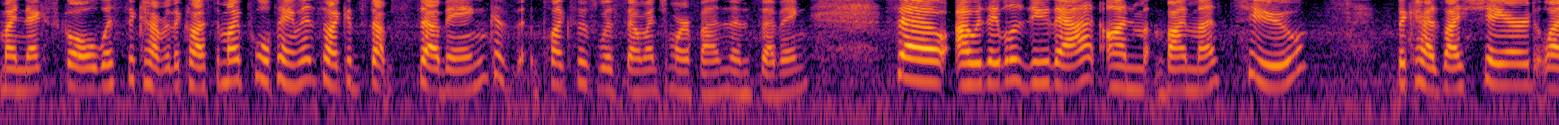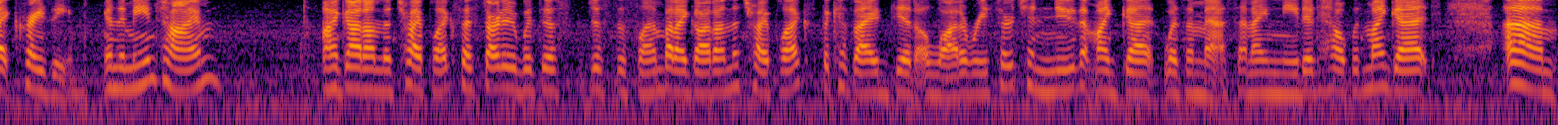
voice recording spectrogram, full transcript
My next goal was to cover the cost of my pool payment so I could stop subbing because Plexus was so much more fun than subbing. So I was able to do that on by month two because I shared like crazy. In the meantime, I got on the triplex. I started with just just the slim, but I got on the triplex because I did a lot of research and knew that my gut was a mess and I needed help with my gut. Um,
